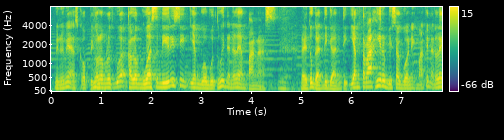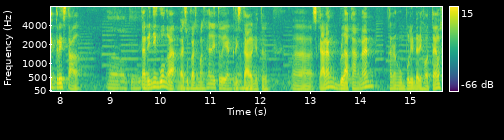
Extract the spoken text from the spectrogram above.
Hmm. Minumnya es kopi. Kalau menurut gua, kalau gua sendiri sih yang gua butuhin adalah yang panas. Iya. Dan itu ganti-ganti. Yang terakhir bisa gua nikmatin adalah yang kristal. Ah, Oke. Tadinya gua nggak nggak suka sama sekali tuh yang kristal Hmm. gitu. Eh, sekarang belakangan karena ngumpulin dari hotel,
